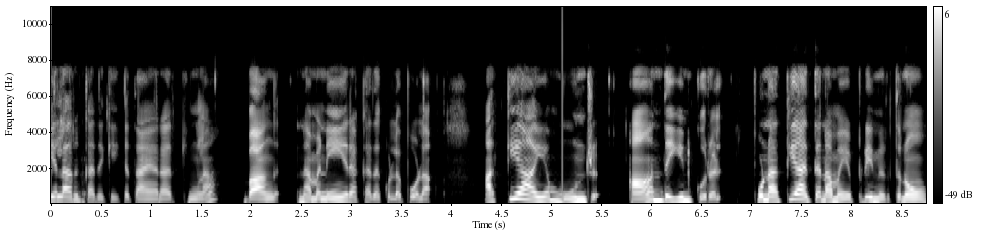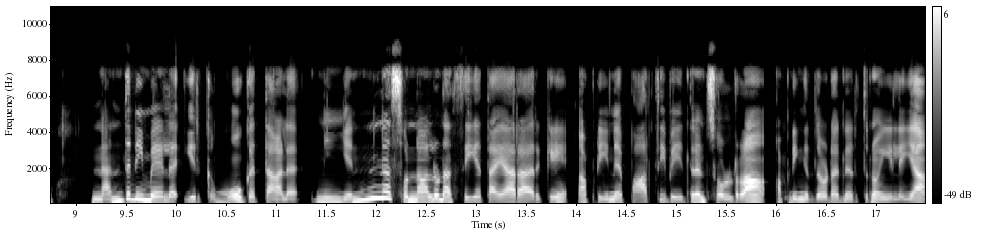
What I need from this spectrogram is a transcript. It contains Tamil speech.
எல்லாரும் கதை கேட்க தயாரா இருக்கீங்களா? வாங்க, நம்ம நேரா கதைக்குள்ள போலாம். அத்தியாயம் மூன்று ஆந்தையின் குரல். போன அத்தியாயத்த நாம எப்படி நிறுத்தணும் நந்தினி மேல இருக்க மோகத்தால, "நீ என்ன சொன்னாலும் நான் செய்ய தயாரா இருக்கேன்" அப்படின்னு பார்த்திபேந்திரன் சொல்றான் அப்படிங்கிறதோட நிறுத்தணும் இல்லையா?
